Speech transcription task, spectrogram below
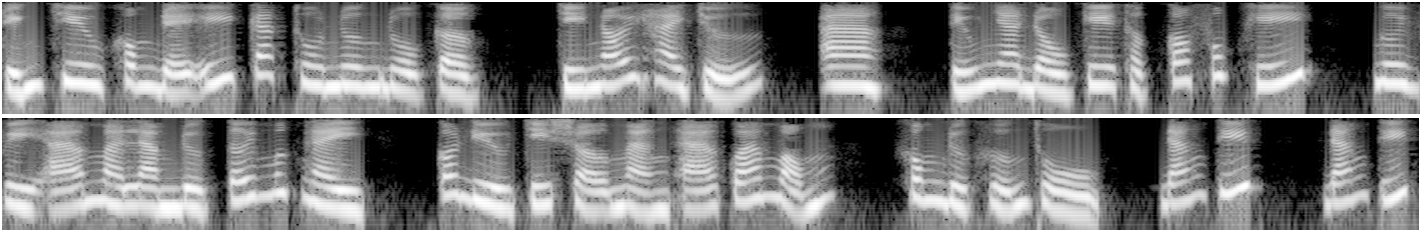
triển chiêu không để ý các thu nương đồ cợt, chỉ nói hai chữ, a, tiểu nha đầu kia thật có phúc khí, ngươi vì ả mà làm được tới mức này, có điều chỉ sợ mạng ả quá mỏng, không được hưởng thụ, đáng tiếc, đáng tiếc,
